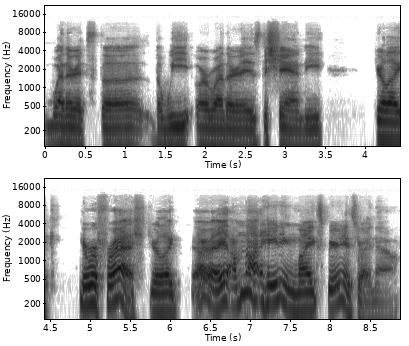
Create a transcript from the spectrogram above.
whether it's the the wheat or whether it is the shandy, you're like you're refreshed. You're like, all right, I'm not hating my experience right now.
